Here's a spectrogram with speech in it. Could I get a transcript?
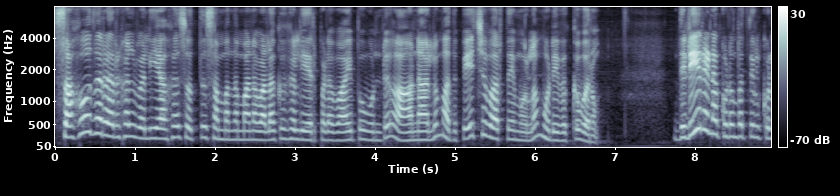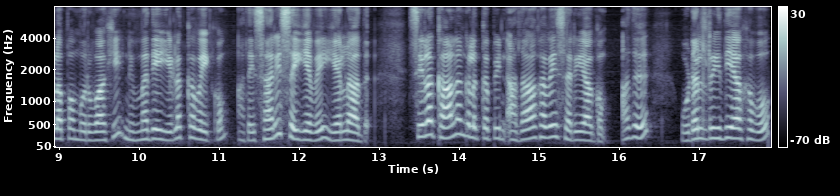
சகோதரர்கள் வழியாக சொத்து சம்பந்தமான வழக்குகள் ஏற்பட வாய்ப்பு உண்டு. ஆனாலும் அது பேச்சுவார்த்தை மூலம் முடிவுக்கு வரும். திடீரென குடும்பத்தில் குழப்பம் உருவாகி நிம்மதியை இழக்க வைக்கும். அதை சரி செய்யவே இயலாது. சில காலங்களுக்கு பின் அதாகவே சரியாகும். அது உடல் ரீதியாகவோ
